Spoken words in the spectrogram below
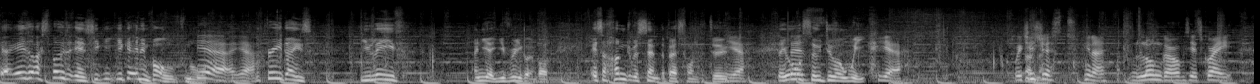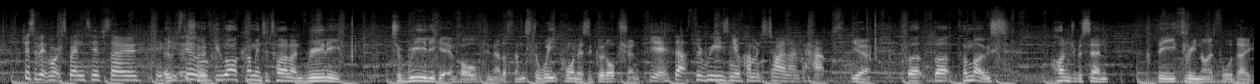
yeah, I suppose it is. You, you're getting involved more. Yeah, yeah. Three days, you leave, and yeah, you've really got involved. It's 100% the best one to do. Yeah. They There's- also do a week. Yeah. Which is they? just, you know, longer, obviously it's great. Just a bit more expensive, so if you still, So if you are coming to Thailand really to really get involved in elephants, the week one is a good option. yeah, that's the reason you're coming to Thailand perhaps. Yeah, but but for most, 100% the three night, four day.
